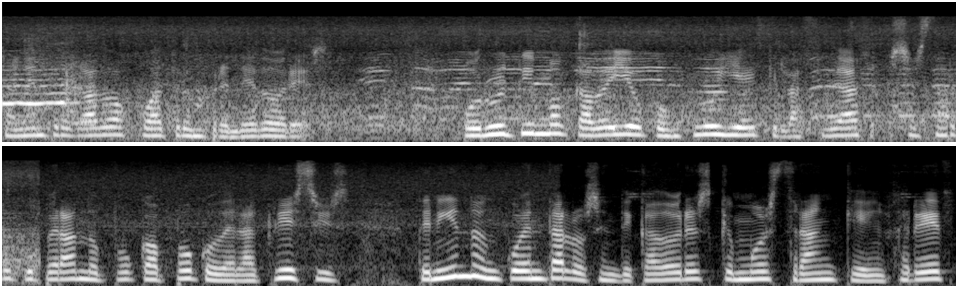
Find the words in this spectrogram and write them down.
se han entregado a cuatro emprendedores. Por último, Cabello concluye que la ciudad se está recuperando poco a poco de la crisis, teniendo en cuenta los indicadores que muestran que en Jerez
